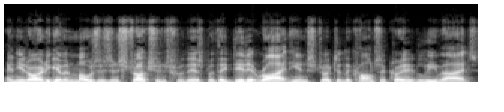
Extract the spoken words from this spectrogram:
And he'd already given Moses instructions for this, but they did it right. He instructed the consecrated Levites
